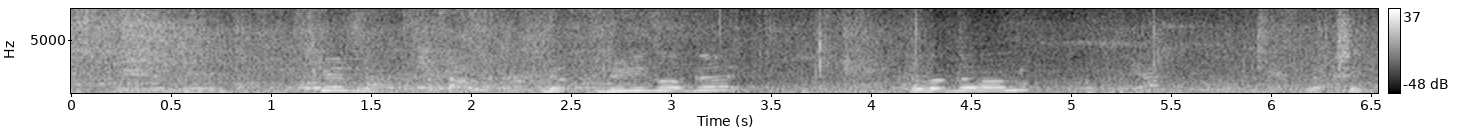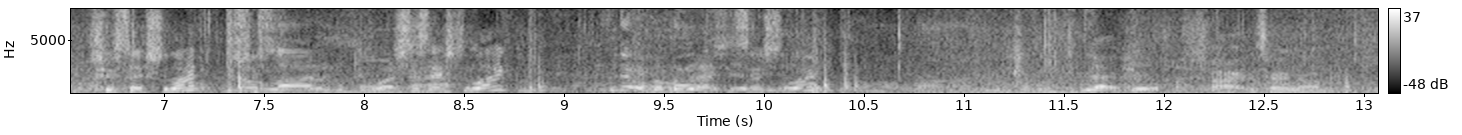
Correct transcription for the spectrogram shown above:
It's weird, bro. Excuse me. Do, do these look good? They look good on me? Yeah. She, she said she liked them. She, lie to the boy she said she liked them. But we got She said she liked. We got this. All right, turn it on.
